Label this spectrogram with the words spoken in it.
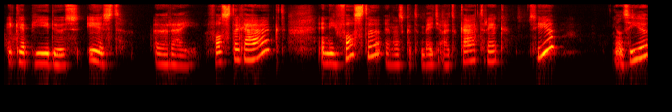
ik heb hier dus eerst een rij vaste gehaakt. En die vaste en als ik het een beetje uit elkaar trek zie je? Dan zie je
